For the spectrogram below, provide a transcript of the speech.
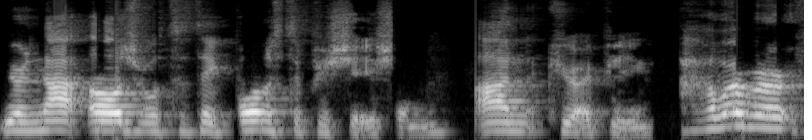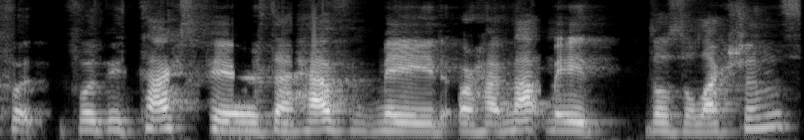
you're not eligible to take bonus depreciation on QIP. However, for, for the taxpayers that have made or have not made those elections,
